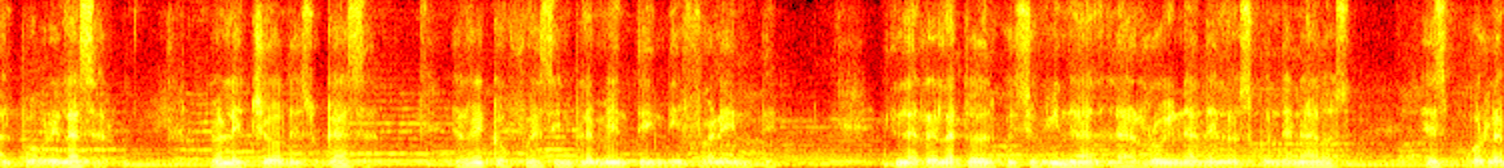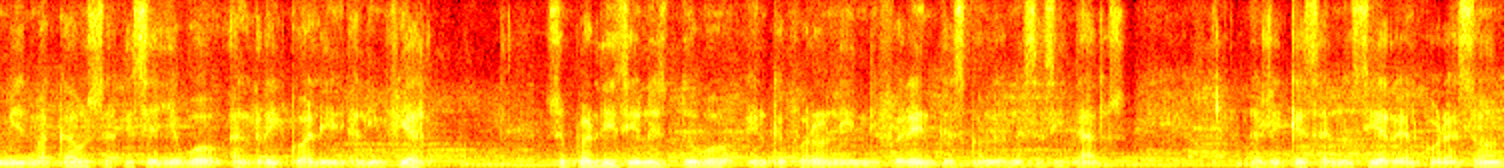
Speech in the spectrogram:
al pobre Lázaro, no le echó de su casa. El rico fue simplemente indiferente. En el relato del juicio final, la ruina de los condenados es por la misma causa que se llevó al rico al, al infierno. Su perdición estuvo en que fueron indiferentes con los necesitados. La riqueza nos cierra el corazón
